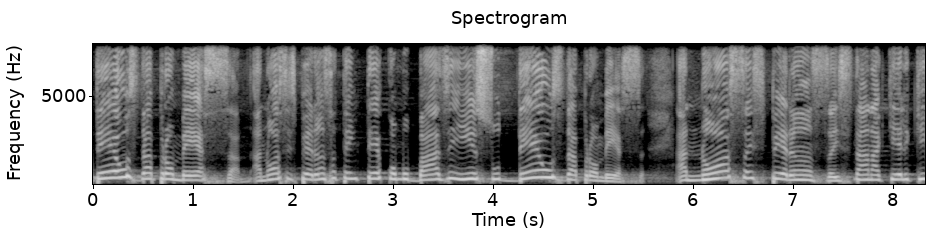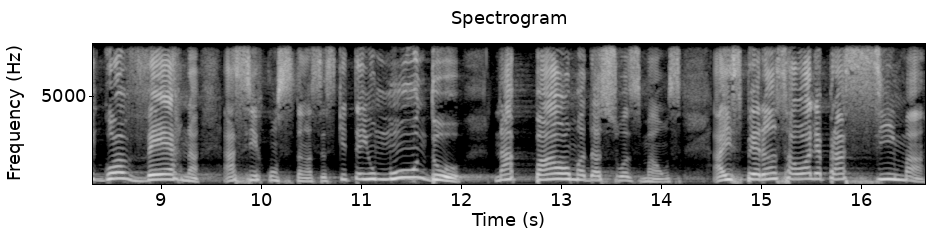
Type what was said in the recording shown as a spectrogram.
Deus da promessa, a nossa esperança tem que ter como base isso, o Deus da promessa. A nossa esperança está naquele que governa as circunstâncias, que tem o mundo na palma das suas mãos. A esperança olha para cima.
